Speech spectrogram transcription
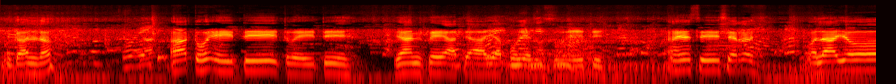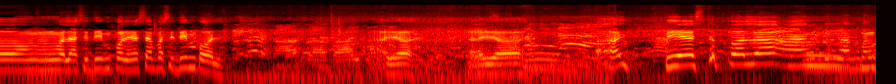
Magkano daw? Ah, 280, 280. Yan kay Ate Aya po yan, 280. Ayan si Sir, wala yung, wala si Dimple. Nasaan ba si Dimple? Ayun, ayun. Ay, fiesta pala ang nakang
